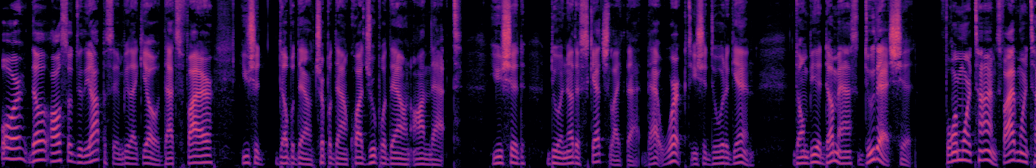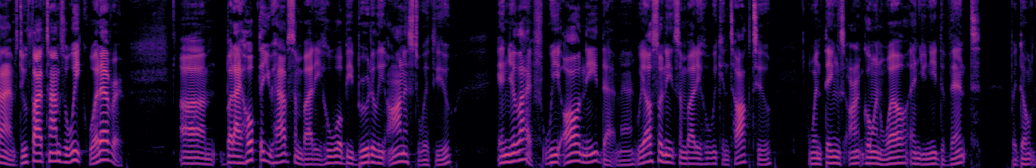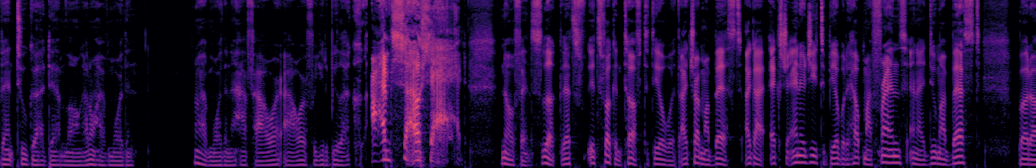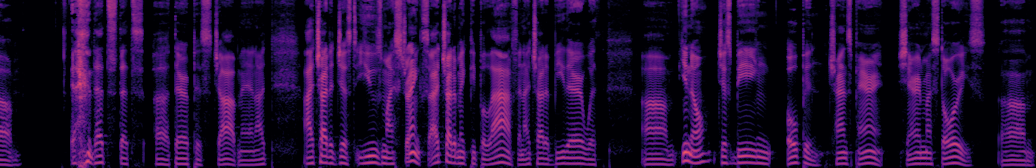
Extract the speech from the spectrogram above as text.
Or they'll also do the opposite and be like, yo, that's fire. You should double down, triple down, quadruple down on that. You should do another sketch like that. That worked. You should do it again. Don't be a dumbass. Do that shit. Four more times, five more times, do five times a week, whatever. Um, but I hope that you have somebody who will be brutally honest with you in your life. We all need that, man. We also need somebody who we can talk to when things aren't going well and you need to vent, but don't vent too goddamn long. I don't have more than I don't have more than a half hour, hour for you to be like, I'm so sad. No offense. Look, that's it's fucking tough to deal with. I try my best. I got extra energy to be able to help my friends and I do my best. But um that's that's a therapist's job, man. I I try to just use my strengths. I try to make people laugh, and I try to be there with, um, you know, just being open, transparent, sharing my stories, um,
